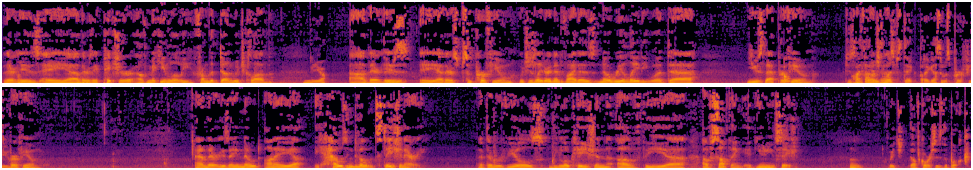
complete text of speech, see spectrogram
There is a uh, there's a picture of Mickey and Lily from the Dunwich Club. Yeah. Uh, there is a uh, there's some perfume, which is later identified as no real lady would uh, use that perfume, which is I thought it was lipstick, but I guess it was perfume. perfume. And there is a note on a, uh, a housing development stationery that there reveals the location of the uh, of something at Union Station. which of course is the book.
